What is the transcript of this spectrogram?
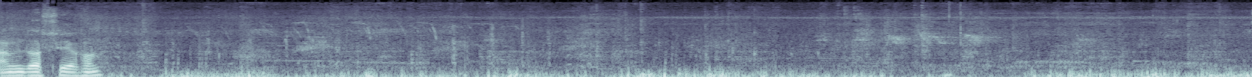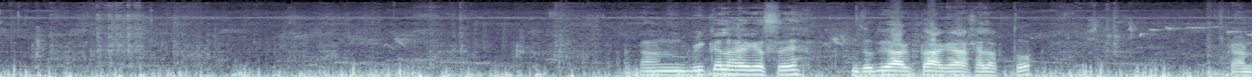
আমি যাচ্ছি এখন। কারণ বিকেল হয়ে গেছে, যদিও একটু আগে আসা লাগতো। কারণ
